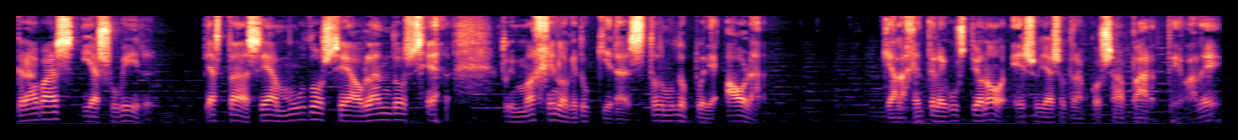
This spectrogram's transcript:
grabas y a subir. Ya está, sea mudo, sea hablando, sea tu imagen, lo que tú quieras. Todo el mundo puede. Ahora, que a la gente le guste o no, eso ya es otra cosa aparte, ¿vale?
